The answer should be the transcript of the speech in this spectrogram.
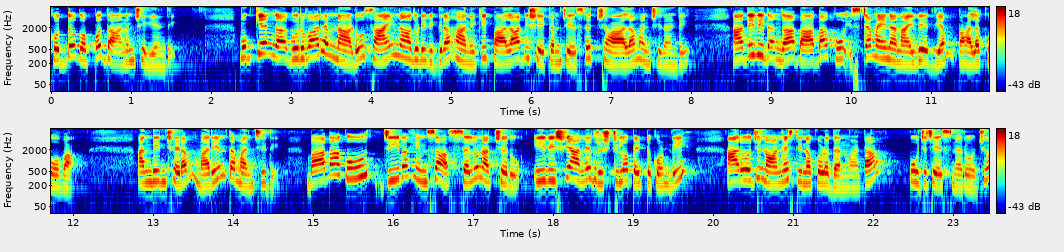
కొద్దో గొప్ప దానం చేయండి. ముఖ్యంగా గురువారం నాడు సాయినాథుడి విగ్రహానికి పాలాభిషేకం చేస్తే చాలా మంచిదండి. అదేవిధంగా బాబాకు ఇష్టమైన నైవేద్యం పాలకోవా. అందించడం మరింత మంచిది. బాబాకు జీవహింస అస్సలు నచ్చదు. ఈ విషయాన్ని దృష్టిలో పెట్టుకోండి. ఆ రోజు నాన్ వెజ్ తినకూడదన్నమాట. పూజ చేసిన రోజు.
